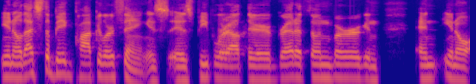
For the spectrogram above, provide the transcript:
you know that's the big popular thing is is people are out there greta thunberg and and you know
